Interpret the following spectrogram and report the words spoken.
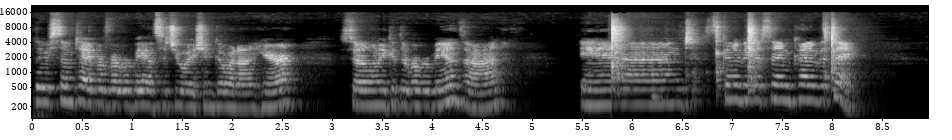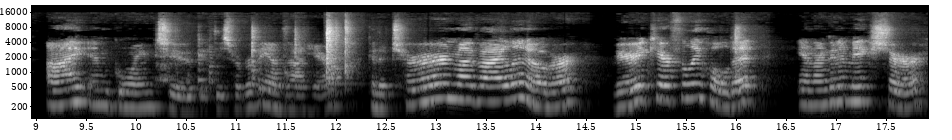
there's some type of rubber band situation going on here. So let me get the rubber bands on. And it's going to be the same kind of a thing. I am going to get these rubber bands on here. I'm going to turn my violin over, very carefully hold it, and I'm going to make sure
